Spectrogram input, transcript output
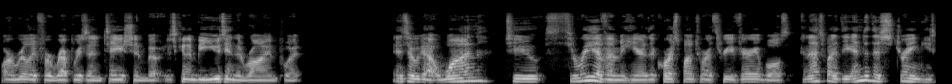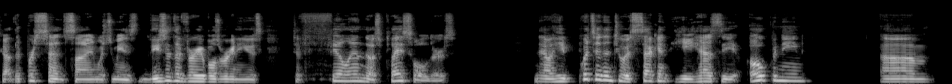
or really for representation, but it's going to be using the raw input. And so we got one, two, three of them here that correspond to our three variables. And that's why at the end of this string, he's got the percent sign, which means these are the variables we're going to use to fill in those placeholders. Now he puts it into a second, he has the opening um,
